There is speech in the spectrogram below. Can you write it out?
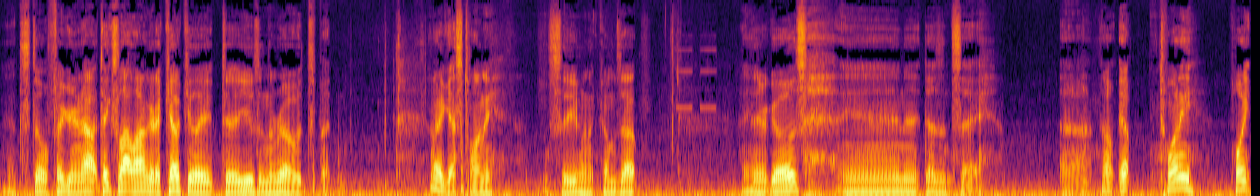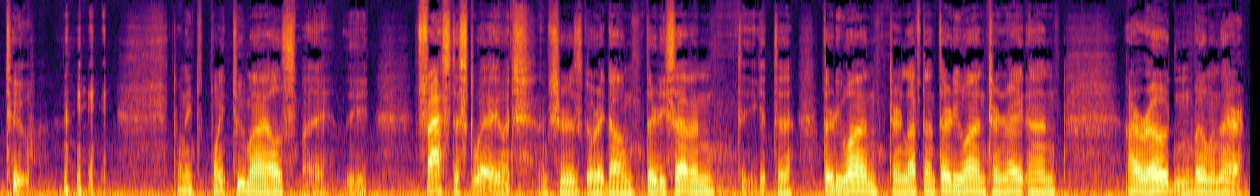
It's still figuring it out. It takes a lot longer to calculate uh, using the roads, but I'm gonna guess 20. We'll see when it comes up. And there it goes. And it doesn't say. Uh, oh, yep, 20.2. 20.2 miles by the fastest way, which I'm sure is go right down 37 till you get to 31, turn left on 31, turn right on our road, and boom, I'm there.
